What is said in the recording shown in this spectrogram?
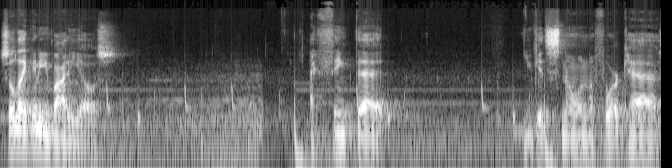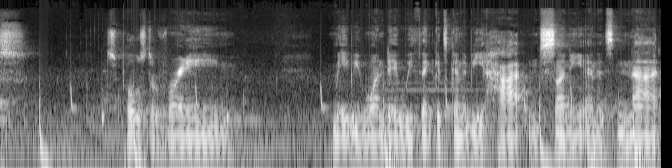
So, like anybody else, I think that you get snow in the forecast, it's supposed to rain, Maybe one day we think it's going to be hot and sunny and it's not.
